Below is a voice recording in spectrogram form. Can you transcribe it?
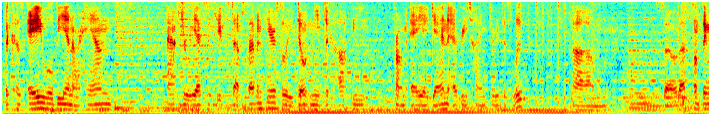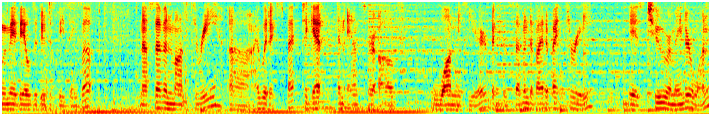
because A will be in our hands after we execute step 7 here, so we don't need to copy from A again every time through this loop. Um, so that's something we may be able to do to speed things up. Now 7 mod 3, uh, I would expect to get an answer of 1 here, because 7 divided by 3 is 2 remainder 1.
